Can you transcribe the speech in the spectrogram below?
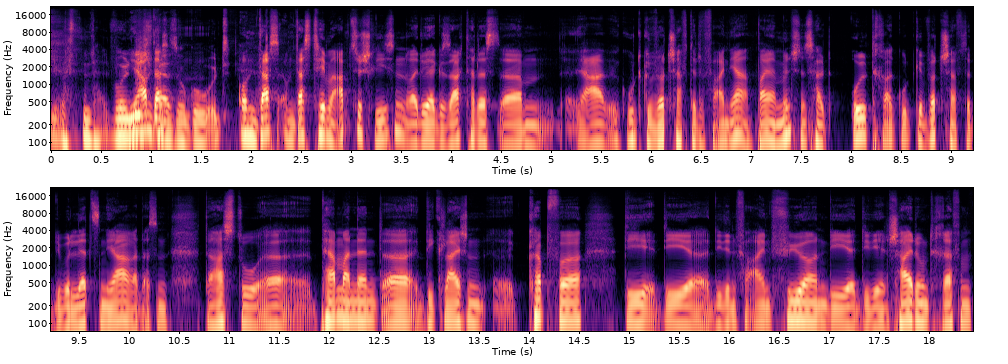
die sind halt wohl nicht ja, das, mehr so gut. Um das, um das Thema abzuschließen, weil du ja gesagt hattest, ähm, ja, gut gewirtschaftete Verein, ja, Bayern München ist halt ultra gut gewirtschaftet über die letzten Jahre. Das sind, da hast du äh, permanent äh, die gleichen äh, Köpfe, die, die, die den Verein führen, die, die die Entscheidung treffen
